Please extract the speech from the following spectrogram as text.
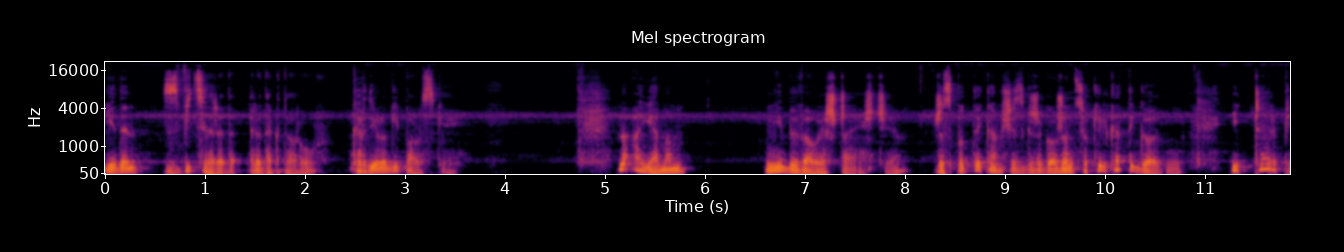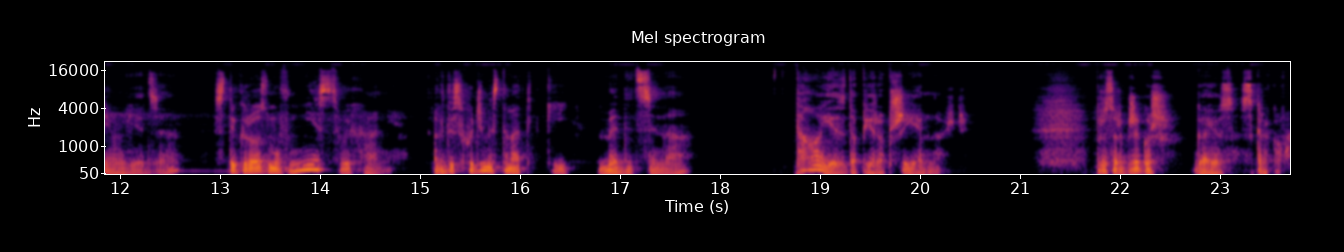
Jeden z wiceredaktorów kardiologii polskiej. No a ja mam niebywałe szczęście, że spotykam się z Grzegorzem co kilka tygodni i czerpię wiedzę z tych rozmów niesłychanie. A gdy schodzimy z tematyki medycyna, to jest dopiero przyjemność. Profesor Grzegorz Gajos z Krakowa.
